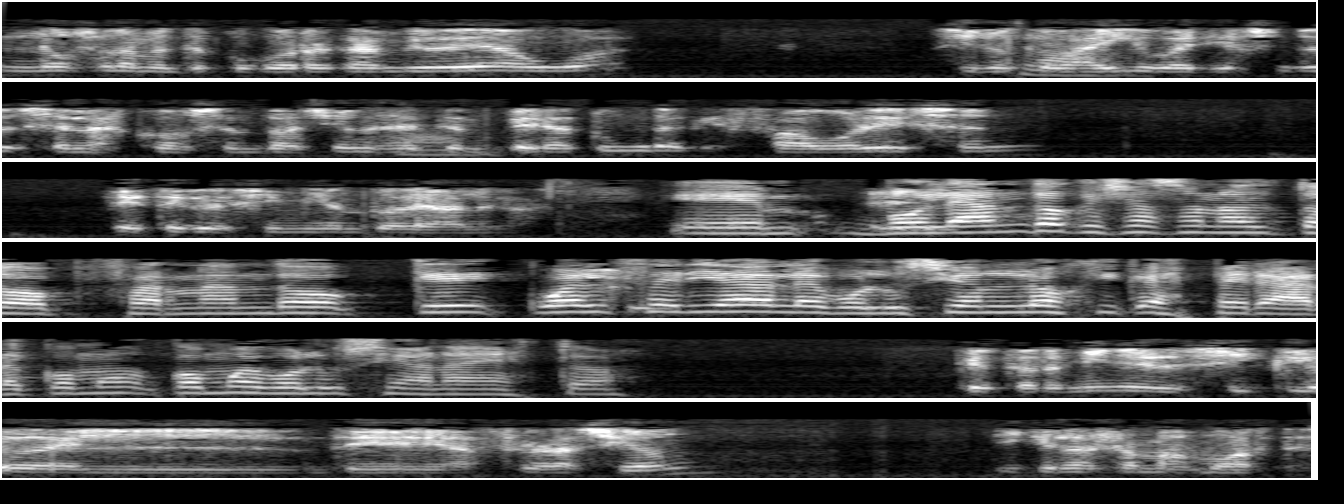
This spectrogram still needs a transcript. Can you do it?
no solamente poco recambio de agua, sino que hay variaciones en las concentraciones de temperatura que favorecen este crecimiento de algas. Eh, volando, que ya son al top, Fernando, ¿qué, ¿cuál sería la evolución lógica a esperar? ¿Cómo, ¿Cómo evoluciona esto? Que termine el ciclo del, de afloración y que no haya más muertes.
